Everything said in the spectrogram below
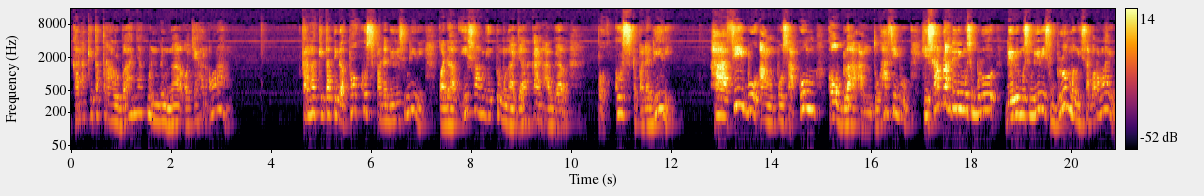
karena kita terlalu banyak mendengar ocehan orang. Karena kita tidak fokus pada diri sendiri. Padahal Islam itu mengajarkan agar fokus kepada diri Hasibu angpusakum kobla antu hasibu. Hisablah dirimu sebelum dirimu sendiri sebelum menghisap orang lain.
